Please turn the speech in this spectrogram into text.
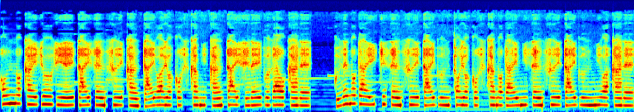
本の海上自衛隊潜水艦隊は横須賀に艦隊司令部が置かれ、呉の第一潜水隊軍と横須賀の第二潜水隊軍に分かれ、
